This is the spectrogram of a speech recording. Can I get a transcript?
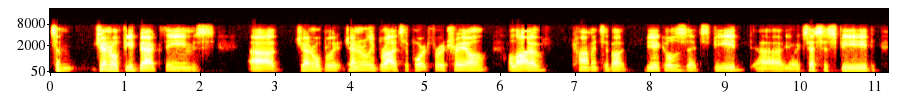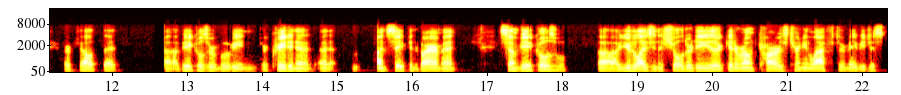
Some general feedback themes, uh, general, generally broad support for a trail, a lot of comments about vehicles at speed, uh, you know, excessive speed, or felt that uh, vehicles were moving or creating a, a, unsafe environment. Some vehicles uh, utilizing the shoulder to either get around cars turning left or maybe just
